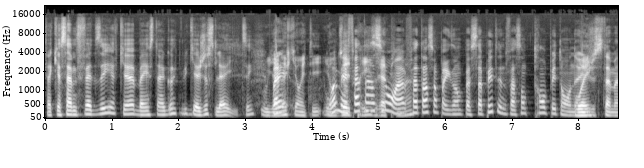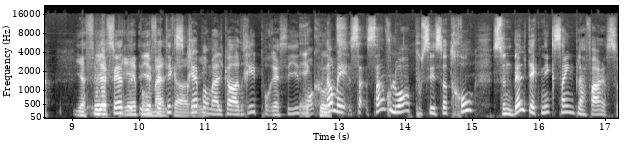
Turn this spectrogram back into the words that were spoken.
Fait que ça me fait dire que ben c'est un gars lui qui a juste l'œil, tu sais. Où il y en Ben, a qui ont été. Ils ont Ouais, dû mais fais attention, hein, fais attention par exemple, parce que ça peut être une façon de tromper ton œil, Oui. justement. Il a fait a exprès fait, pour il a mal fait exprès cadrer. pour mal cadrer pour essayer de. Écoute. Non, mais sa- sans vouloir pousser ça trop, c'est une belle technique simple à faire, ça.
